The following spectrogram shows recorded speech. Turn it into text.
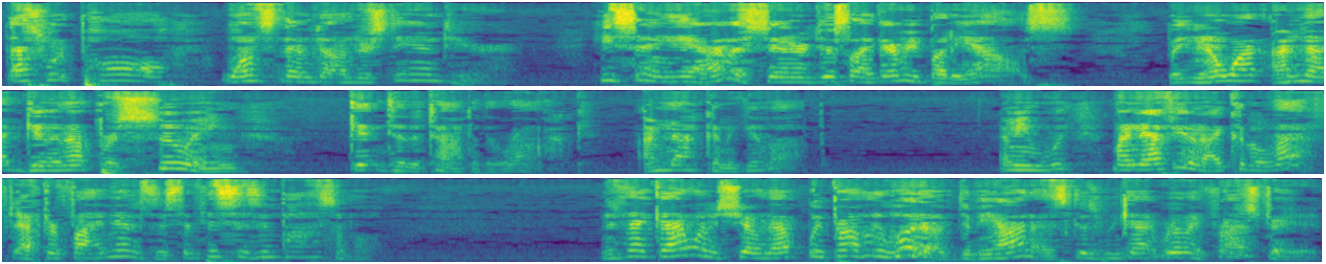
That's what Paul wants them to understand here. He's saying, hey, I'm a sinner just like everybody else. But you know what? I'm not giving up pursuing getting to the top of the rock. I'm not going to give up. I mean, we, my nephew and I could have left after five minutes. I said, this is impossible. And if that guy would have showed up, we probably would have, to be honest, because we got really frustrated.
